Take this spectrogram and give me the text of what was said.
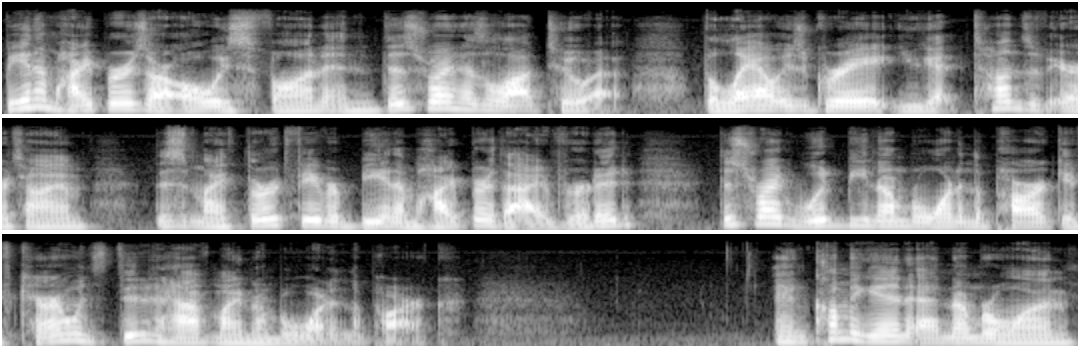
B&M Hypers are always fun, and this ride has a lot to it. The layout is great, you get tons of airtime. This is my third favorite B&M Hyper that I've ridden. This ride would be number one in the park if Carowinds didn't have my number one in the park. And coming in at number one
